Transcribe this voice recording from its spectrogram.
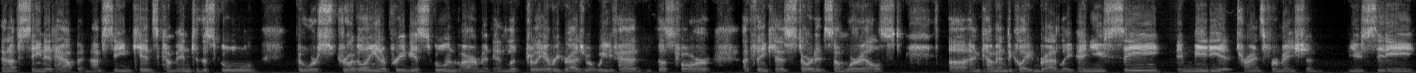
And I've seen it happen. I've seen kids come into the school who were struggling in a previous school environment, and literally every graduate we've had thus far, I think, has started somewhere else uh, and come into Clayton Bradley, and you see immediate transformation. You see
